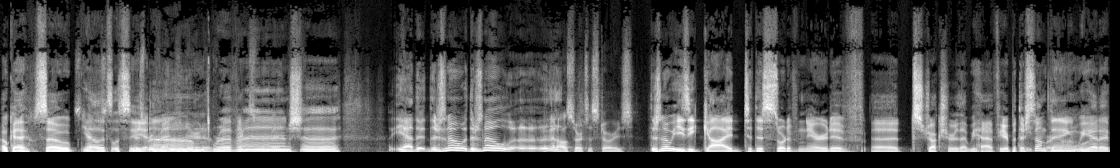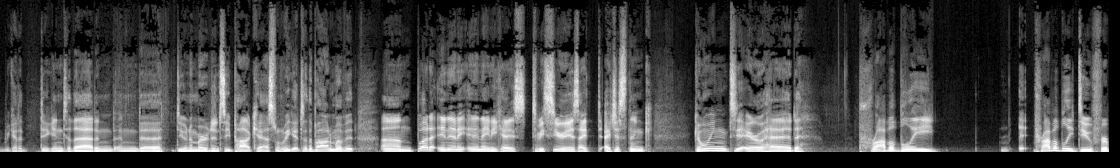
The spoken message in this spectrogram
okay. So yeah, let's let's see. there's revenge Um, narrative, revenge. Uh, yeah, there, there's no there's no They got uh, all sorts of stories. there's no easy guide to this sort of narrative uh, structure that we have here, but there's need to work something we gotta we gotta dig into that and and uh, do an emergency podcast when we get to the bottom of it. Um, but in any in any case, to be serious, I I just think going to Arrowhead probably probably due for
